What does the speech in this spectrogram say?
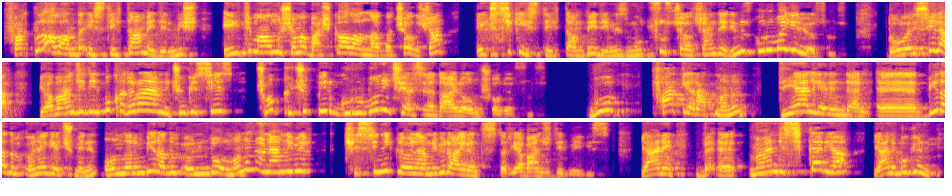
farklı alanda istihdam edilmiş, eğitim almış ama başka alanlarda çalışan eksik istihdam dediğimiz, mutsuz çalışan dediğimiz gruba giriyorsunuz. Dolayısıyla yabancı dil bu kadar önemli. Çünkü siz çok küçük bir grubun içerisine dahil olmuş oluyorsunuz. Bu fark yaratmanın diğerlerinden e, bir adım öne geçmenin, onların bir adım önünde olmanın önemli bir, kesinlikle önemli bir ayrıntısıdır yabancı dil bilgisi. Yani e, mühendislikler ya, yani bugün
